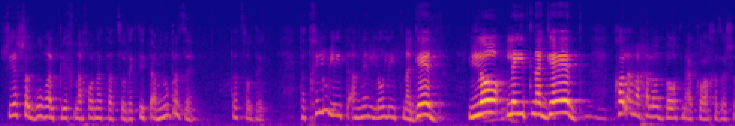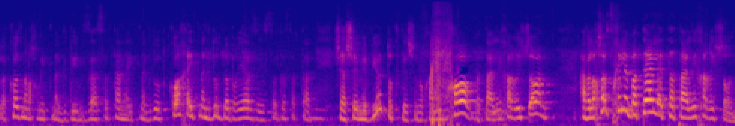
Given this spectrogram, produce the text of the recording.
שיהיה שגור על פיך, נכון, אתה צודק. תתאמנו בזה, אתה צודק. תתחילו להתאמן, לא להתנגד. לא להתנגד. כל המחלות באות מהכוח הזה של הכל הזמן אנחנו מתנגדים, זה השטן, ההתנגדות. כוח ההתנגדות בבריאה זה יסוד השטן, שהשם הביא אותו כדי שנוכל לבחור בתהליך הראשון. אבל עכשיו צריכים לבטל את התהליך הראשון.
